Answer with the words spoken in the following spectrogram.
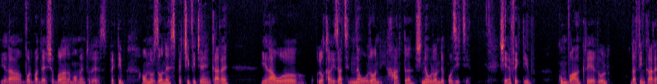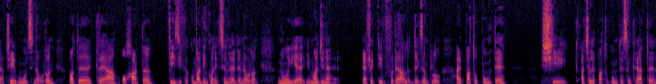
era vorba de șobolan în momentul respectiv, a unor zone specifice în care erau uh, localizați neuroni hartă și neuroni de poziție. Și efectiv, cumva, creierul, dar fiindcă are acei mulți neuroni, poate crea o hartă fizică, cumva din conexiunile de neuroni. Nu e imagine efectiv reală. De exemplu, ai patru puncte și acele patru puncte sunt create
